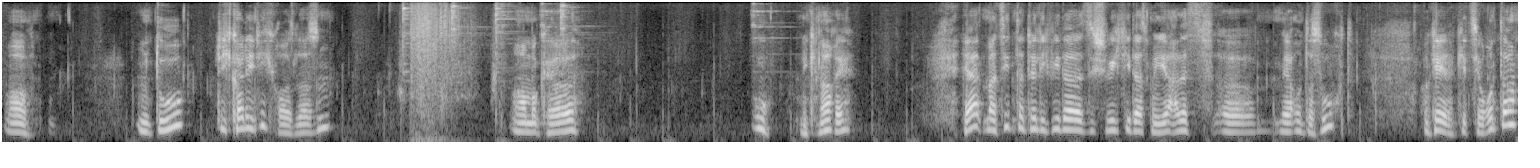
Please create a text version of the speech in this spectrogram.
Oh. Und du? Dich kann ich nicht rauslassen. Armer Kerl. Uh, eine Knarre. Ja, man sieht natürlich wieder, es ist wichtig, dass man hier alles äh, mehr untersucht. Okay, dann geht's hier runter.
